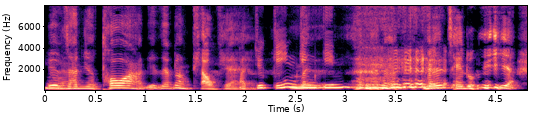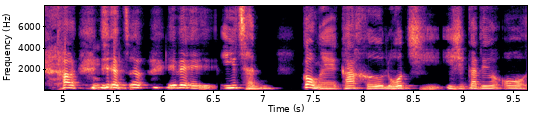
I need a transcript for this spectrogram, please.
你人就吐啊，你就能跳起来，就紧紧紧，没人坐轮椅啊，他你这那个医生。讲的较合逻辑，伊是甲你讲哦，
